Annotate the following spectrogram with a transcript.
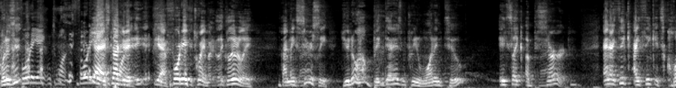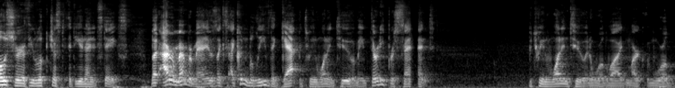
what is it? 48 and 20. 48 Yeah, it's not 20. gonna. Yeah, forty-eight to twenty, but like literally, I mean, seriously, do you know how big that is between one and two? It's like absurd, and I think I think it's closer if you look just at the United States. But I remember, man, it was like I couldn't believe the gap between one and two. I mean, thirty percent between one and two in a worldwide mark, world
